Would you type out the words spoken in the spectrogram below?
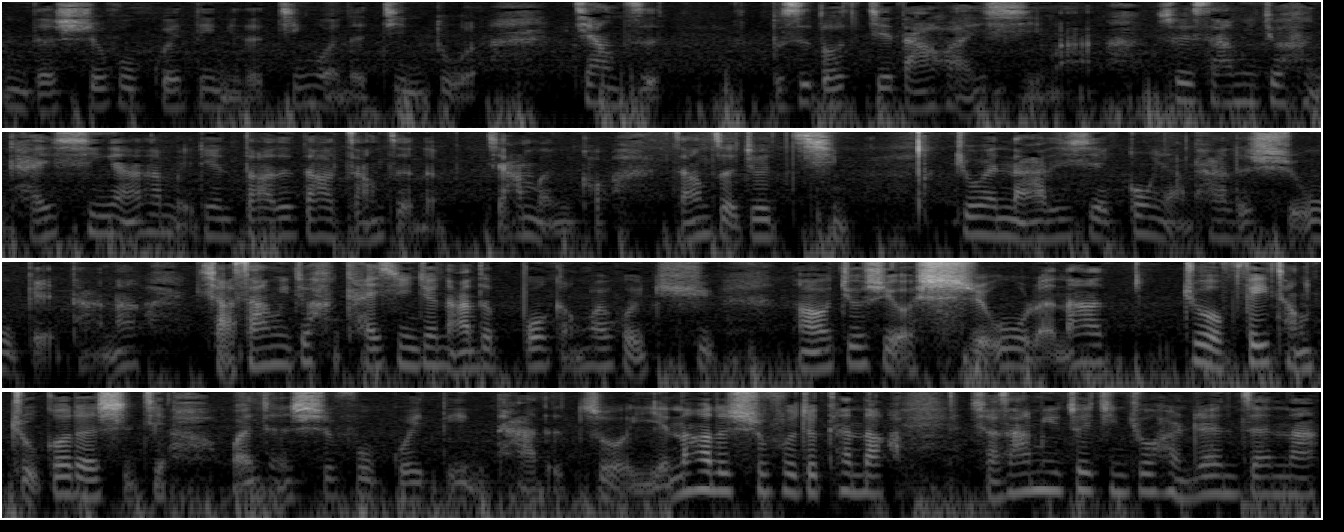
你的师傅规定你的经文的进度了，这样子。”不是都皆大欢喜嘛？所以沙弥就很开心啊。他每天都要到长者的家门口，长者就请，就会拿一些供养他的食物给他。那小沙弥就很开心，就拿着钵赶快回去，然后就是有食物了。那就有非常足够的时间完成师傅规定他的作业。那他的师傅就看到小沙弥最近就很认真呐，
